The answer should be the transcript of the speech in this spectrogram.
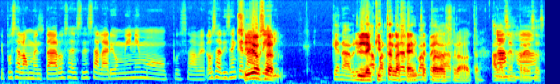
Y pues al aumentar, o sea, ese salario mínimo, pues a ver, o sea, dicen que en abril... que en abril le quita la gente para hacer otra. A las empresas.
